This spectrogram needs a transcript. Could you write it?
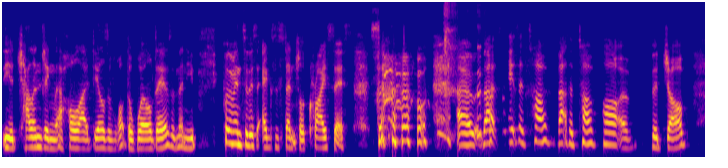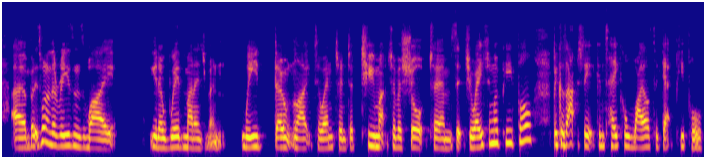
you're challenging their whole ideals of what the world is and then you put them into this existential crisis. So um, that's it's a tough that's a tough part of the job um, but it's one of the reasons why you know with management we don't like to enter into too much of a short term situation with people because actually it can take a while to get people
